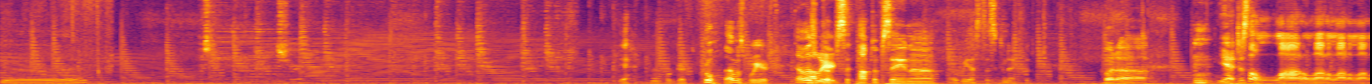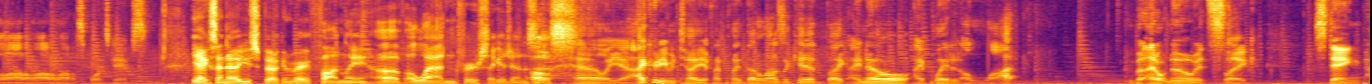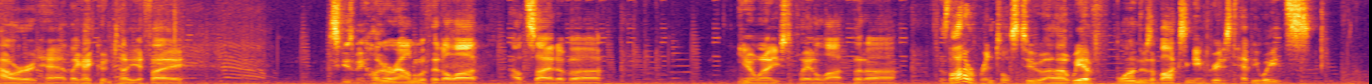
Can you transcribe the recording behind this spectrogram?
good. Yeah, no, we're good. Cool. That was weird. That was popped weird. Up, it popped up saying uh, OBS disconnected. But uh, yeah, just a lot, a lot, a lot, a lot, a lot, a lot, a lot of sports games. Yeah, because I know you've spoken very fondly of Aladdin for Sega Genesis. Oh hell yeah! I couldn't even tell you if I played that a lot as a kid. Like I know I played it a lot, but I don't know its like staying power it had. Like I couldn't tell you if I, excuse me, hung around with it a lot outside of uh, you know, when I used to play it a lot. But uh, there's a lot of rentals too. Uh, we have one. There's a boxing game, Greatest Heavyweights.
